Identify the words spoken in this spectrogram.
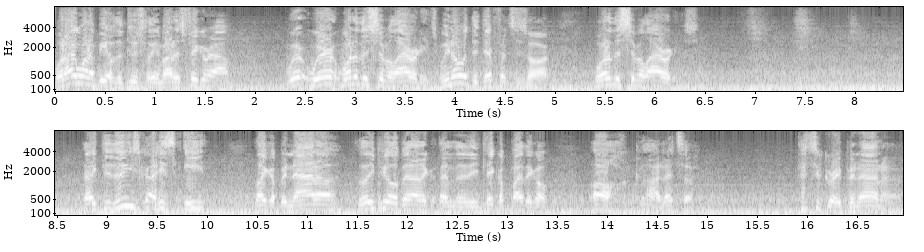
What I want to be able to do something about is figure out where, where, what are the similarities. We know what the differences are. What are the similarities? Like, do these guys eat like a banana. So they peel a banana and then they take a bite. They go, "Oh God, that's a that's a great banana."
